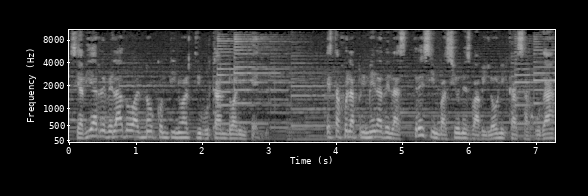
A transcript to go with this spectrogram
se había rebelado al no continuar tributando al imperio. Esta fue la primera de las tres invasiones babilónicas a Judá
